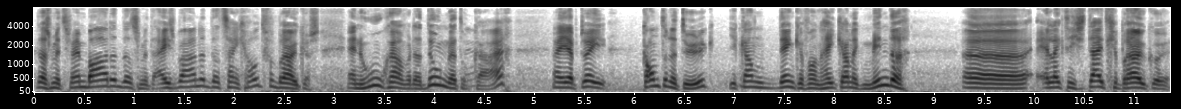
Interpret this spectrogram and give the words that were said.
Dat is met zwembaden, dat is met ijsbanen, dat zijn grootverbruikers. En hoe gaan we dat doen met elkaar? Nou, je hebt twee kanten natuurlijk. Je kan denken van, hey, kan ik minder uh, elektriciteit gebruiken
